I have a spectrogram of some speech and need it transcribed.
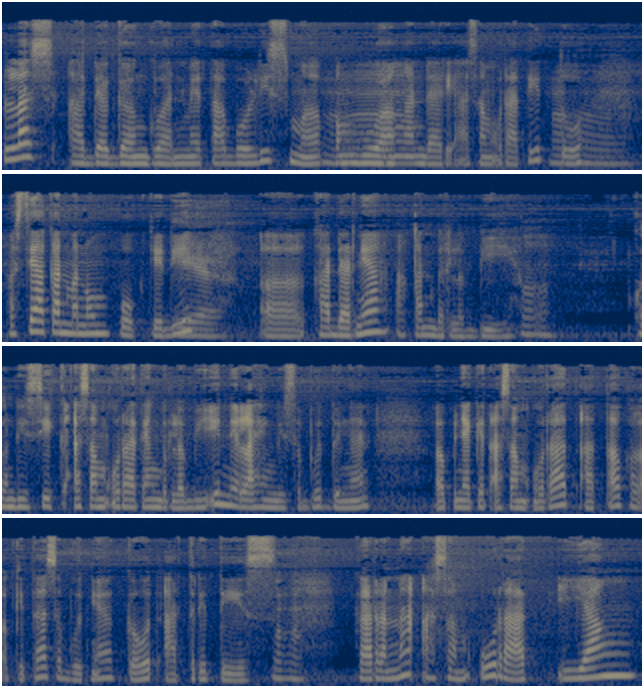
plus ada gangguan metabolisme pembuangan dari asam urat itu, pasti akan menumpuk. Jadi Iya. eh, kadarnya akan berlebih. Mhm. Kondisi asam urat yang berlebih inilah yang disebut dengan eh, penyakit asam urat atau kalau kita sebutnya gout arthritis. Mhm. Karena asam urat yang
